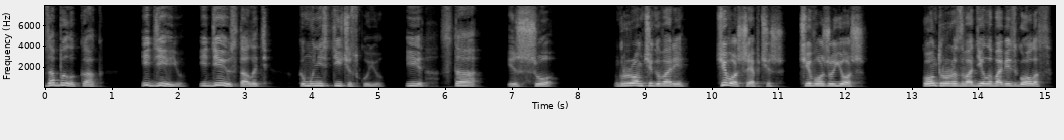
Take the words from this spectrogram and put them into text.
забыла как, идею, идею сталоть, коммунистическую и ста... и шо... Громче говори. Чего шепчешь? Чего жуешь? Контру разводила во весь голос.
